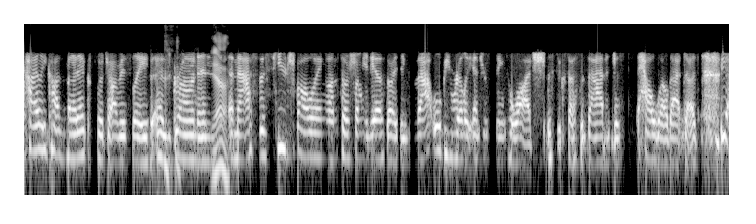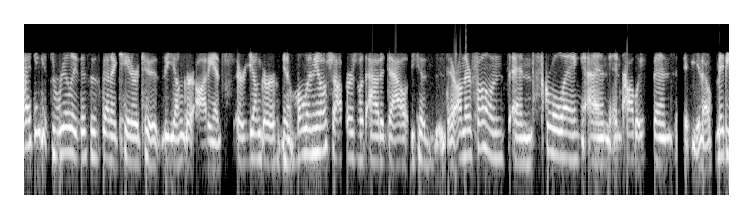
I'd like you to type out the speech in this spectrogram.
Kylie Cosmetics, which obviously has grown and yeah. amassed this huge following on social media. So I think that will be really interesting to watch the success of that and just how well that does. Yeah, I think it's really this is going to cater to the younger audience or younger, you know, millennial shoppers without a doubt because they're on their phones and scrolling and and probably spend you know maybe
